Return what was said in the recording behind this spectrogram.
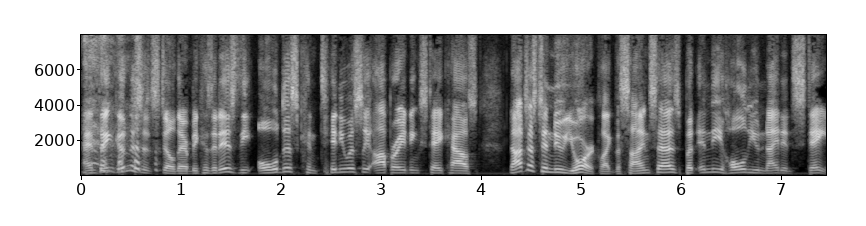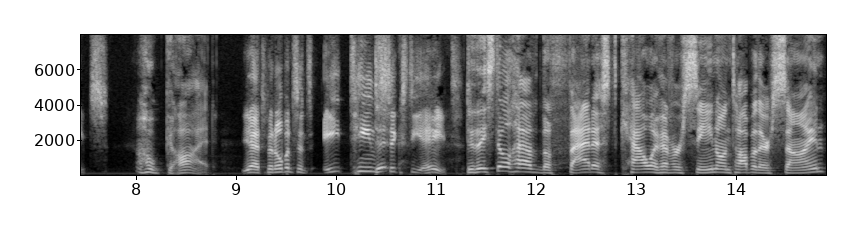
And thank goodness it's still there because it is the oldest continuously operating steakhouse, not just in New York, like the sign says, but in the whole United States. Oh God. Yeah, it's been open since 1868. Do they still have the fattest cow I've ever seen on top of their sign?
